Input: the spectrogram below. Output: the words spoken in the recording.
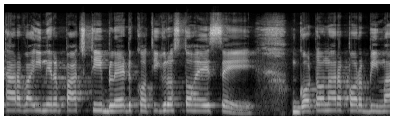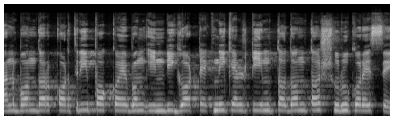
টারবাইনের পাঁচটি ব্লেড ক্ষতিগ্রস্ত হয়েছে। ঘটনার পর বিমানবন্দর কর্তৃপক্ষ এবং ইন্ডিগো টেকনিক্যাল টিম তদন্ত শুরু করেছে।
